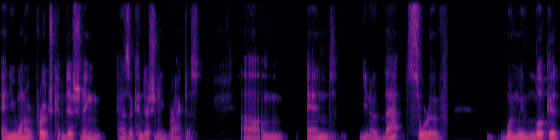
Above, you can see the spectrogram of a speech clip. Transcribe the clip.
and you want to approach conditioning as a conditioning practice. Um, and you know that sort of when we look at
